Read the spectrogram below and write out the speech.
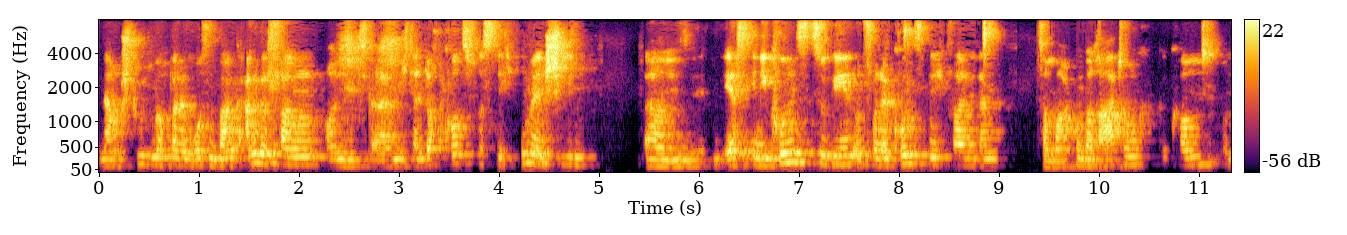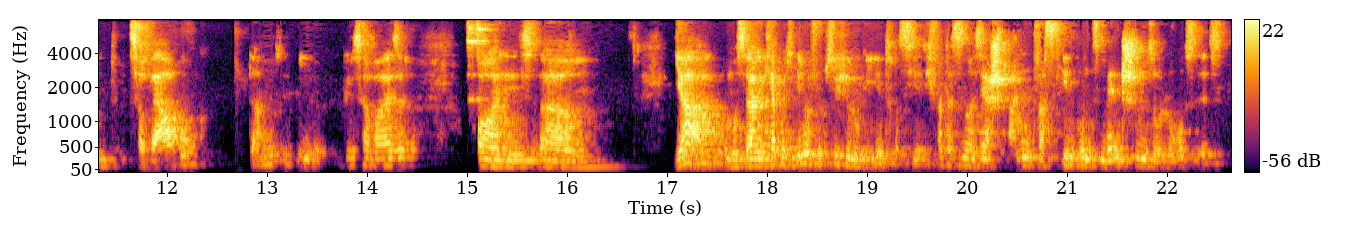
nach dem Studium auch bei einer großen Bank angefangen und äh, mich dann doch kurzfristig umentschieden, ähm, erst in die Kunst zu gehen und von der Kunst bin ich quasi dann zur Markenberatung gekommen und zur Werbung damit in gewisser Weise. Und ähm, ja, ich muss sagen, ich habe mich immer für Psychologie interessiert. Ich fand das immer sehr spannend, was in uns Menschen so los ist.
